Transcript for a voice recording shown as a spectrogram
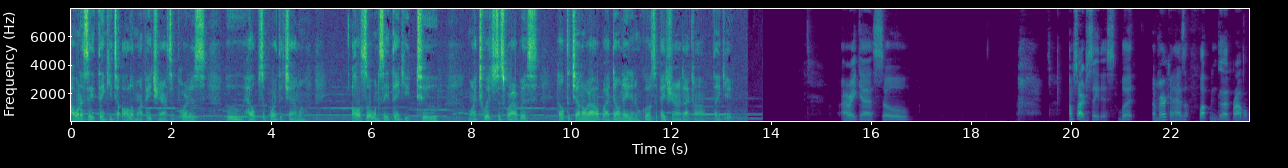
I want to say thank you to all of my Patreon supporters who help support the channel. Also, I want to say thank you to my Twitch subscribers. Help the channel out by donating or go to patreon.com. Thank you. All right, guys. So I'm sorry to say this, but America has a fucking gun problem.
